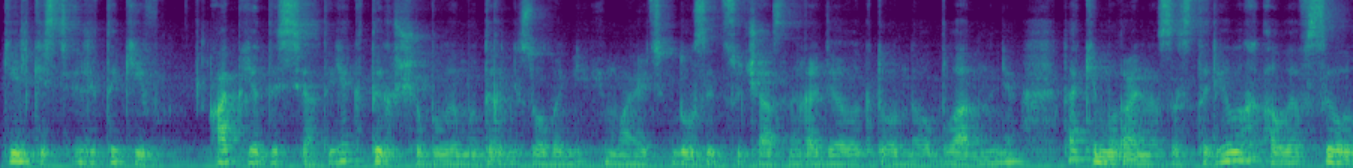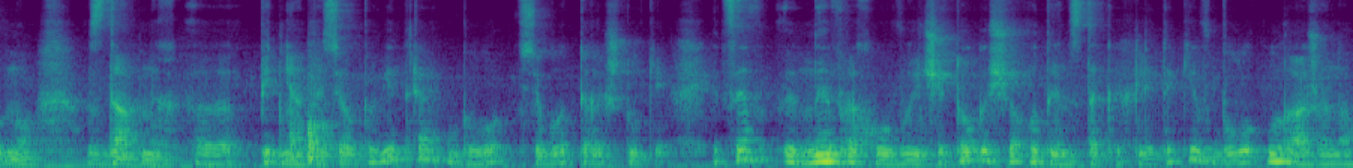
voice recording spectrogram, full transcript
кількість літаків. А-50, як тих, що були модернізовані і мають досить сучасне радіоелектронне обладнання, так і морально застарілих, але все одно здатних е, піднятися у повітря було всього три штуки. І це не враховуючи того, що один з таких літаків було уражено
